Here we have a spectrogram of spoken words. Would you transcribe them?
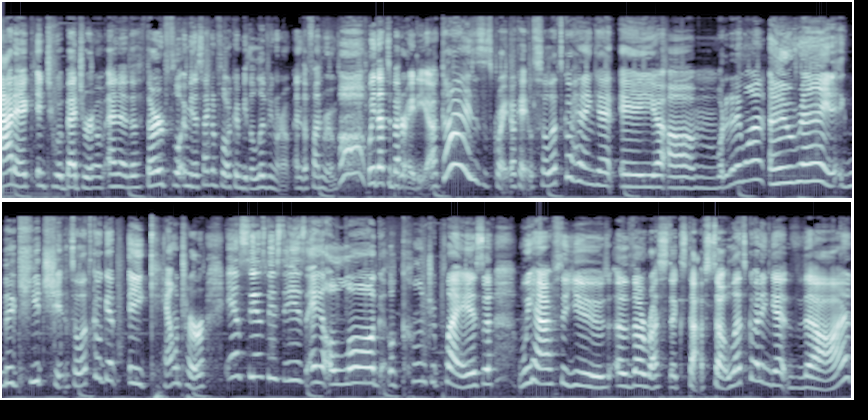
attic into a bedroom and then the third floor i mean the second floor can be the living room and the fun room. Wait that's a better idea. Guys this is great. Okay so let's go ahead and get a um what did i want? All right the kitchen. So let's go get a counter. And since this is a log country place we have to use the rustic stuff. So let's go ahead and get that.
